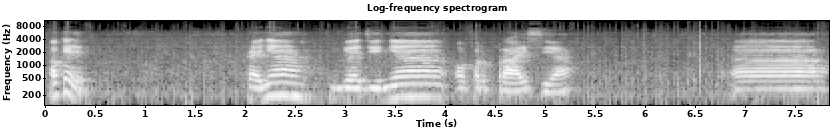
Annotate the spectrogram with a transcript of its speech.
Oke. Okay. kayaknya gajinya overpriced ya. Uh,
